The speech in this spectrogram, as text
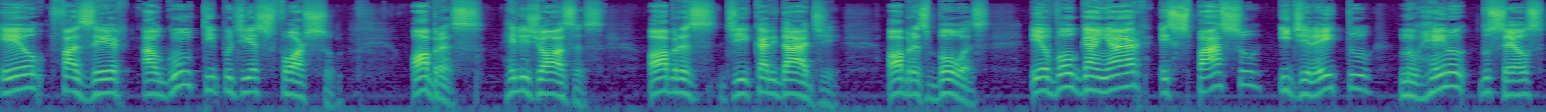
eu fazer algum tipo de esforço, obras, religiosas, obras de caridade, obras boas. Eu vou ganhar espaço e direito no reino dos céus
